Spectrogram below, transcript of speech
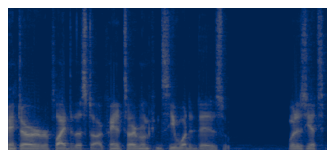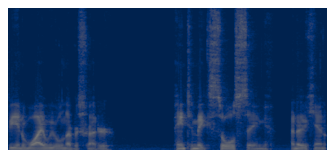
Pintar replied to this dog. Paint it so everyone can see what it is, what is yet to be, and why we will never surrender. Paint to make souls sing. I know you can.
